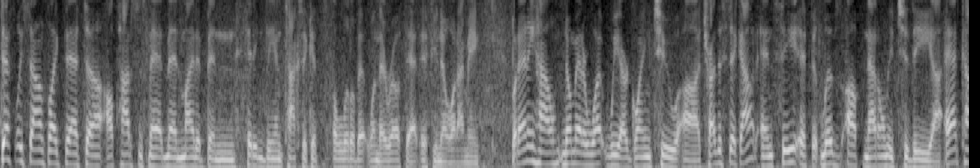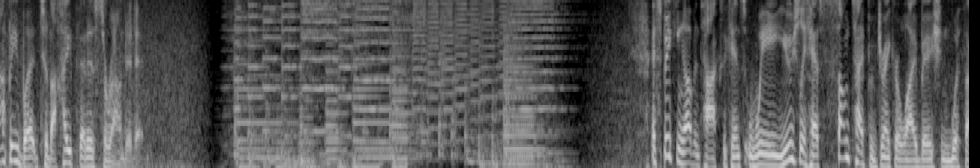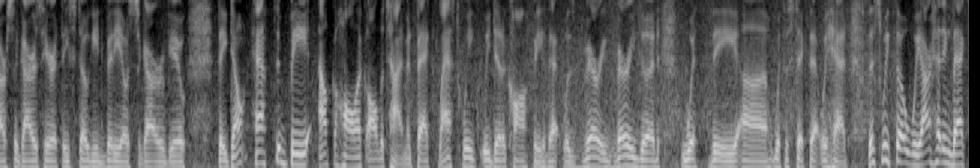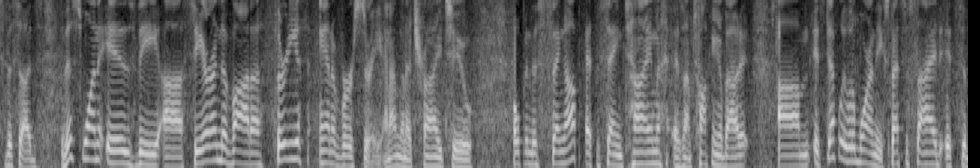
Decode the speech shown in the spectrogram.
definitely sounds like that uh, Altadis' Mad Men might have been hitting the intoxicants a little bit when they wrote that, if you know what I mean. But anyhow, no matter what, we are going to uh, try the stick out and see if it lives up not only to the uh, ad copy, but to the hype that has surrounded it. And speaking of intoxicants, we usually have some type of drink or libation with our cigars here at the Stogied Video Cigar Review. They don't have to be alcoholic all the time. In fact, last week we did a coffee that was very, very good with the uh, with the stick that we had. This week, though, we are heading back to the suds. This one is the uh, Sierra Nevada 30th anniversary, and I'm going to try to open this thing up at the same time as I'm talking about it. Um, it's definitely a little more on the expensive side. It's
